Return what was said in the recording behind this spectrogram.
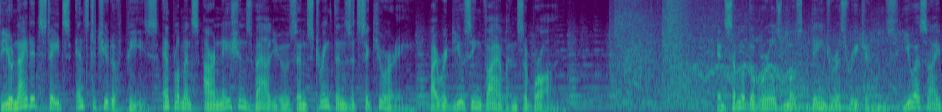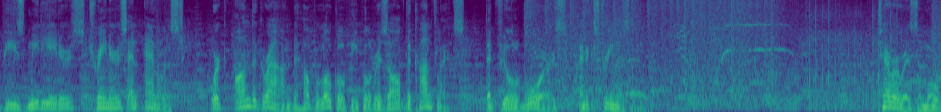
The United States Institute of Peace implements our nation's values and strengthens its security by reducing violence abroad. In some of the world's most dangerous regions, USIP's mediators, trainers, and analysts work on the ground to help local people resolve the conflicts that fuel wars and extremism. Terrorism or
